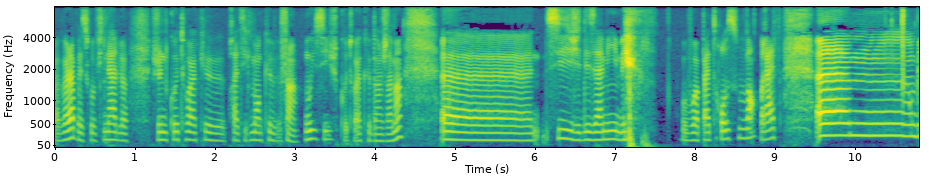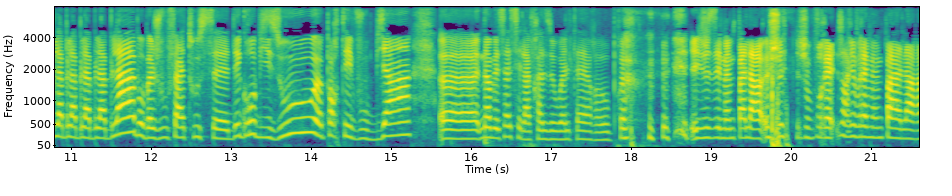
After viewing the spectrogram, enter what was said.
bah voilà, parce qu'au final, je ne côtoie que pratiquement que. Enfin, oui, si, je côtoie que Benjamin. Euh, si, j'ai des amis, mais on voit pas trop souvent. Bref, euh, blablabla. Bla, bla, bla, bon bah je vous fais à tous euh, des gros bisous. Euh, portez-vous bien. Euh, non mais ça c'est la phrase de Walter au et je sais même pas la, je, je même pas à la,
